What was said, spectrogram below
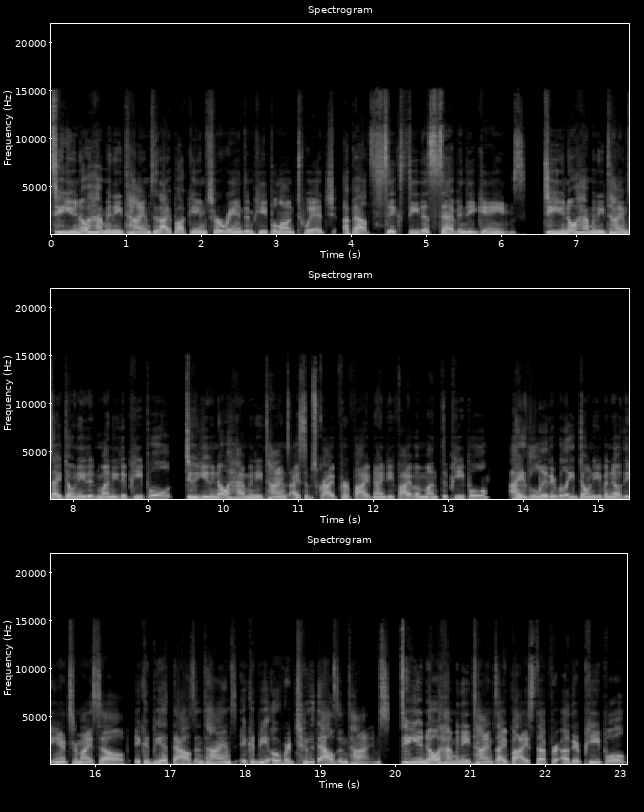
Do you know how many times that I bought games for random people on Twitch? About 60 to 70 games. Do you know how many times I donated money to people? Do you know how many times I subscribe for $5.95 a month to people? I literally don't even know the answer myself. It could be a thousand times, it could be over 2,000 times. Do you know how many times I buy stuff for other people?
